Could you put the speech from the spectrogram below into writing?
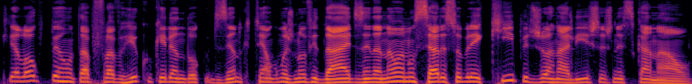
Queria logo perguntar para o Flávio Rico que ele andou dizendo que tem algumas novidades ainda não anunciadas sobre a equipe de jornalistas nesse canal.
